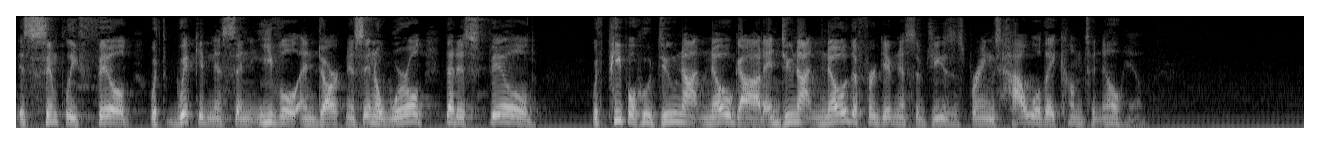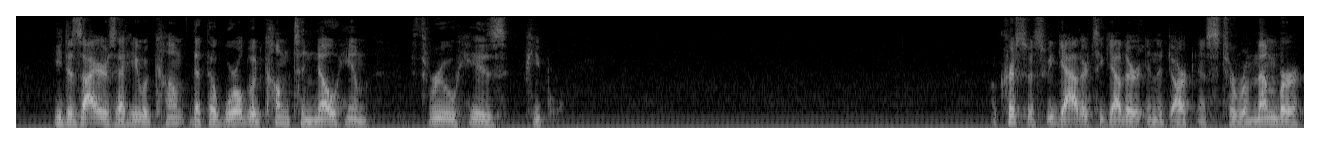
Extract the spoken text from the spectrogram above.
is simply filled with wickedness and evil and darkness, in a world that is filled with people who do not know God and do not know the forgiveness of Jesus brings, how will they come to know Him? He desires that he would come, that the world would come to know him through his people. On Christmas, we gather together in the darkness to remember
